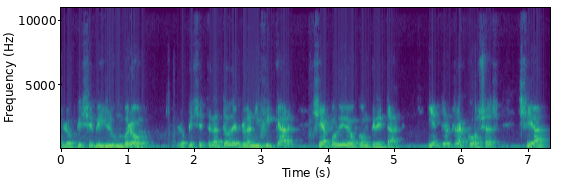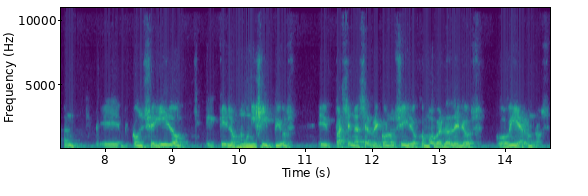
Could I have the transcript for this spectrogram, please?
lo que se vislumbró, lo que se trató de planificar, se ha podido concretar. Y entre otras cosas, se han eh, conseguido eh, que los municipios pasen a ser reconocidos como verdaderos gobiernos,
